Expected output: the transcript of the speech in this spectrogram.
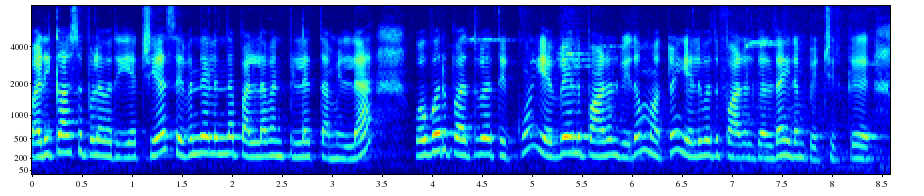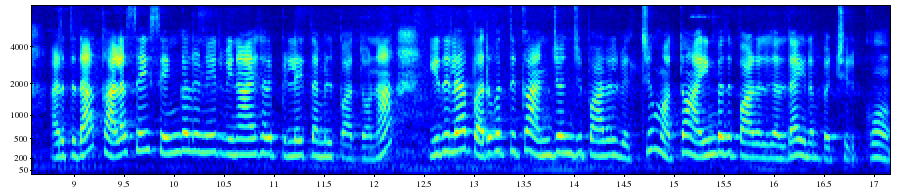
படிக்காசு புலவர் இயற்றிய சிவந்தெழுந்த பல்லவன் பிள்ளை தமிழில் ஒவ்வொரு பருவத்திற்கும் எவ்வேறு பாடல் வீதம்? மொத்தம் எழுபது பாடல்கள் தான் இடம்பெற்றிருக்கு. அடுத்ததாக கலசை செங்கழுநீர் விநாயகர் பிள்ளை தமிழ் பார்த்தோன்னா இதில் பருவத்துக்கு அஞ்சஞ்சு பாடல் வச்சு மொத்தம் ஐம்பது பாடல்கள் தான் இடம்பெற்றிருக்கும்.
